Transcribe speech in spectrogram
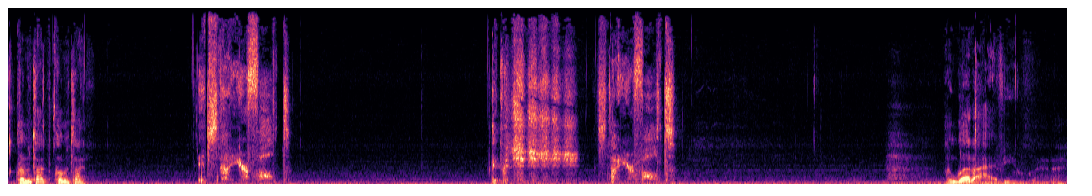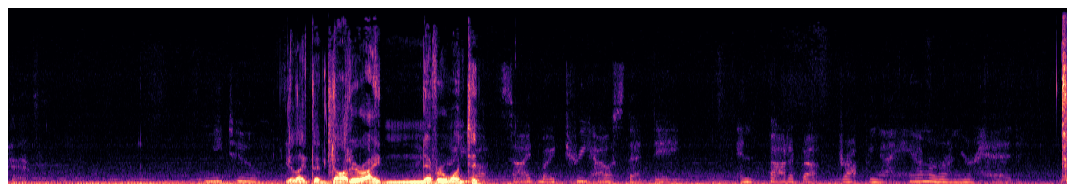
Clementine, Clementine. It's not your fault. Shh, shh, shh, shh. It's not your fault. I'm glad I have you. Glad I have you. Me too. You're like the daughter I never Saw wanted. You outside my treehouse that day, and thought about dropping a hammer on your head.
